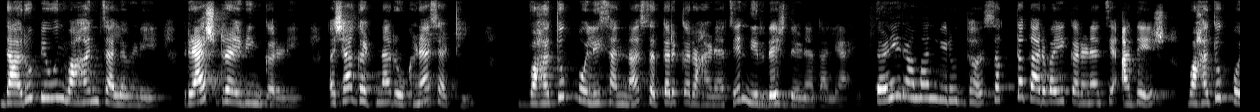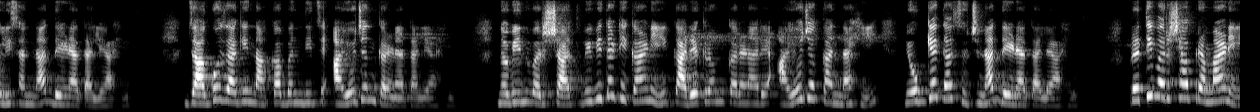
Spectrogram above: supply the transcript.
दारू पिऊन वाहन चालवणे रॅश ड्रायव्हिंग करणे अशा घटना रोखण्यासाठी वाहतूक पोलिसांना सतर्क राहण्याचे निर्देश देण्यात आले आहेत. तळीरामांविरुद्ध सक्त कारवाई करण्याचे आदेश वाहतूक पोलिसांना देण्यात आले आहेत. जागोजागी नाकाबंदीचे आयोजन करण्यात आले आहे. नवीन वर्षात विविध ठिकाणी कार्यक्रम करणाऱ्या आयोजकांनाही योग्य त्या सूचना देण्यात आल्या आहेत. प्रतिवर्षाप्रमाणे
